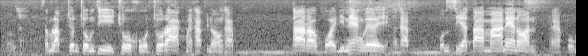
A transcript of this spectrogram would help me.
พี่น้องครับ สำหรับชนชมที่โชว์โขดโชว์รากนะครับ พี่น้องครับ ถ้าเราปล่อยดินแห้งเลยนะครับ ผลเสียตามมาแน่นอนนะครับผม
